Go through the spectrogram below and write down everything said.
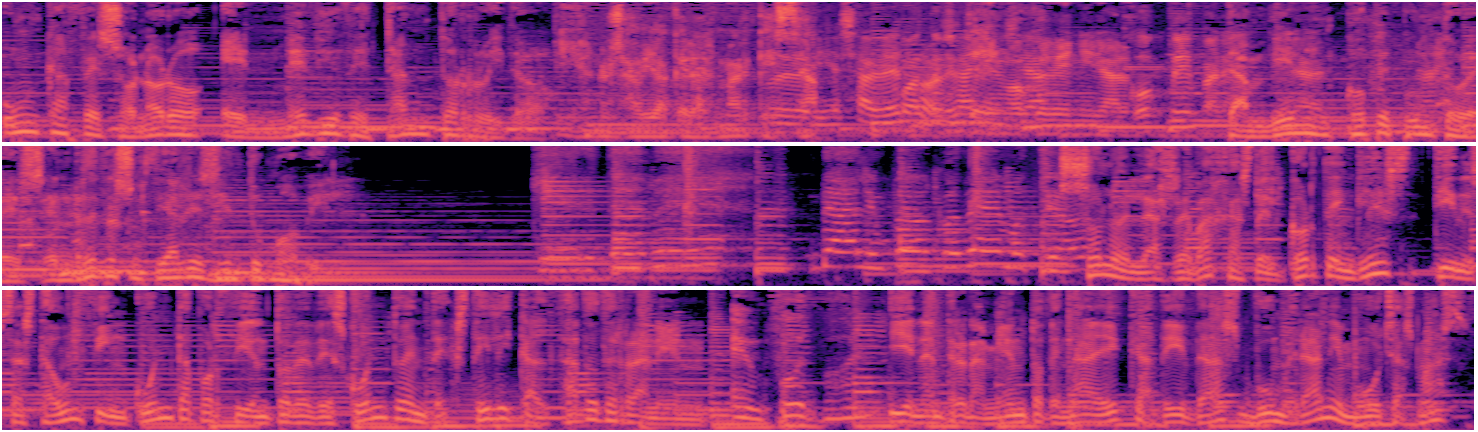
Un café sonoro en medio de tanto ruido. Yo no sabía que eras marquesa. Debería saber cuántos años Tengo ya. que venir al COPE para... También en cope.es, en redes sociales y en tu móvil. Dale un poco de emoción. Solo en las rebajas del corte inglés tienes hasta un 50% de descuento en textil y calzado de running. En fútbol, Y en entrenamiento de Nike, Adidas, Boomerang y muchas más.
